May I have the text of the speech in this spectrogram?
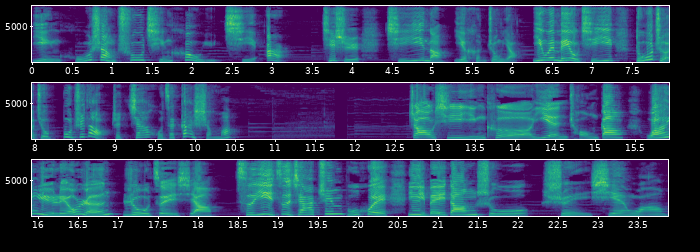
饮湖上初晴后雨》其二。其实其一呢也很重要，因为没有其一，读者就不知道这家伙在干什么。朝夕迎客宴重冈，晚雨留人入醉乡。此意自家君不会，一杯当属水仙王。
